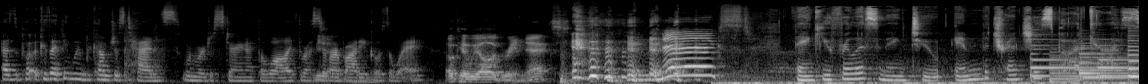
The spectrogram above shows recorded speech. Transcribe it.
as opposed because i think we become just heads when we're just staring at the wall like the rest of our body goes away Okay, we all agree. Next. Next. thank you for listening to in the trenches podcast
